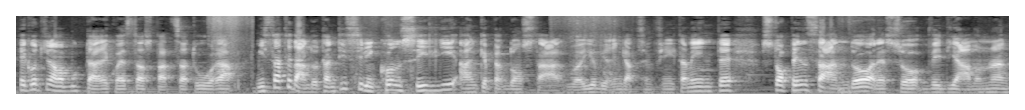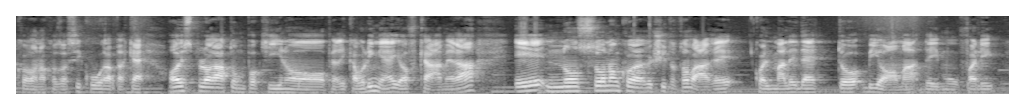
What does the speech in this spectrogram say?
e continuiamo a buttare questa spazzatura. Mi state dando tantissimi consigli anche per Don't Starve, io vi ringrazio infinitamente, sto pensando, adesso vediamo, non è ancora una cosa sicura perché ho esplorato un pochino per i cavoli miei off camera e non sono ancora riuscito a trovare quel maledetto bioma dei mufali.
